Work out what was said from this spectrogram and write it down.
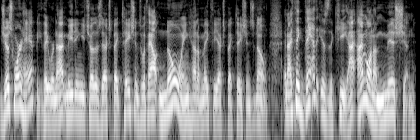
just weren't happy. They were not meeting each other's expectations without knowing how to make the expectations known. And I think that is the key. I, I'm on a mission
